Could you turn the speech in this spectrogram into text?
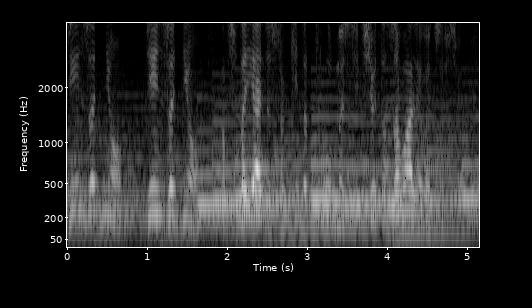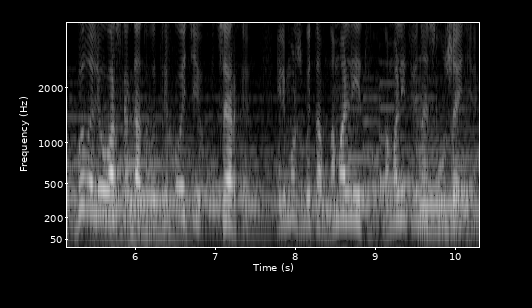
день за днем, день за днем, обстоятельства, какие-то трудности, все это заваливается все. Было ли у вас когда-то, вы приходите в церковь, или, может быть, там на молитву, на молитвенное служение,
